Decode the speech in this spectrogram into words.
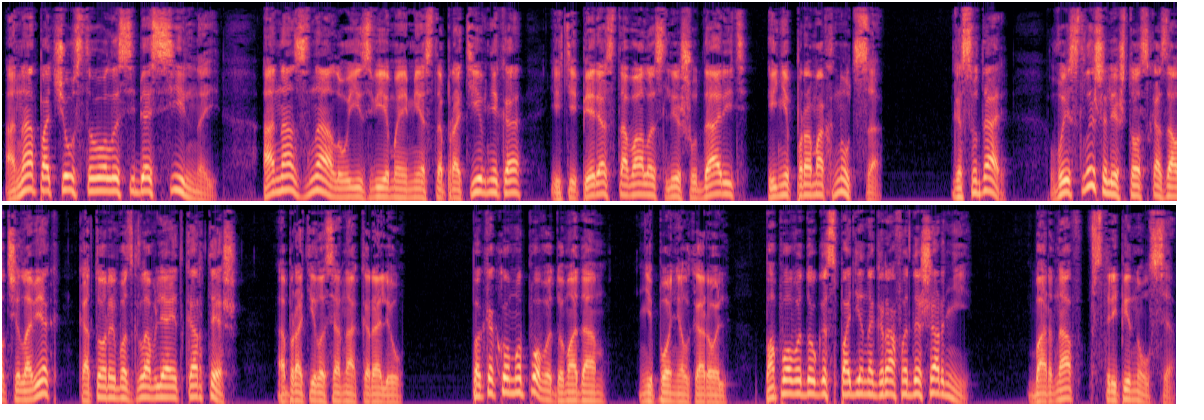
она почувствовала себя сильной. Она знала уязвимое место противника, и теперь оставалось лишь ударить и не промахнуться. «Государь, вы слышали, что сказал человек, который возглавляет кортеж?» — обратилась она к королю. «По какому поводу, мадам?» — не понял король. «По поводу господина графа де Шарни». Барнаф встрепенулся.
